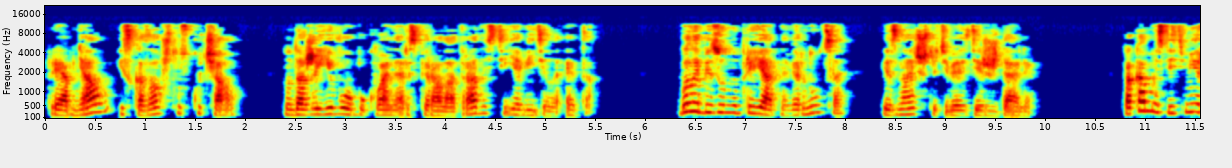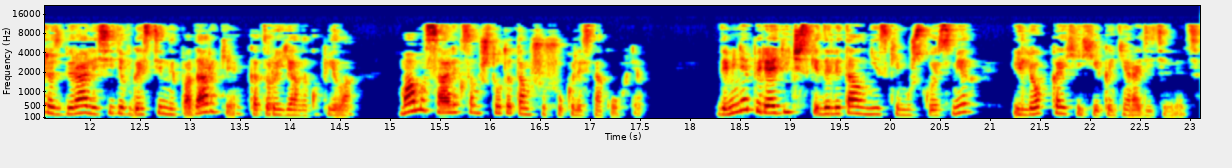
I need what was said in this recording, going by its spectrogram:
приобнял и сказал, что скучал, но даже его буквально распирало от радости, я видела это. Было безумно приятно вернуться и знать, что тебя здесь ждали. Пока мы с детьми разбирали, сидя в гостиной подарки, которые я накупила, Мама с Алексом что-то там шушукались на кухне. До меня периодически долетал низкий мужской смех и легкое хихиканье родительницы.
